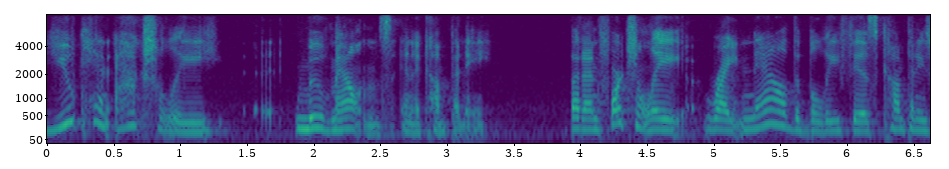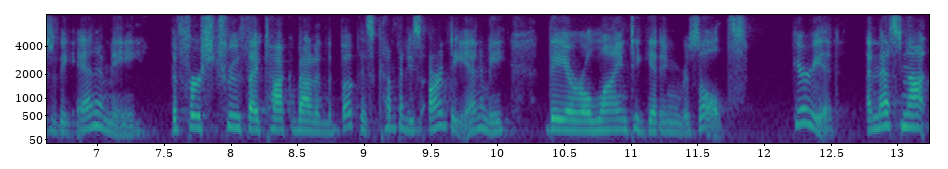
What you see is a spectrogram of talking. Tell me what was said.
You can actually uh, move mountains in a company. But unfortunately, right now, the belief is companies are the enemy. The first truth I talk about in the book is companies aren't the enemy, they are aligned to getting results, period. And that's not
